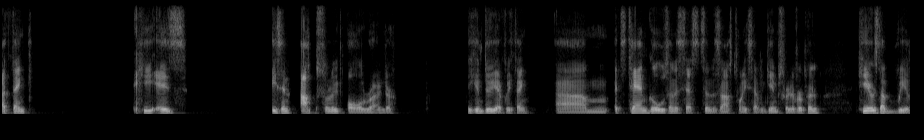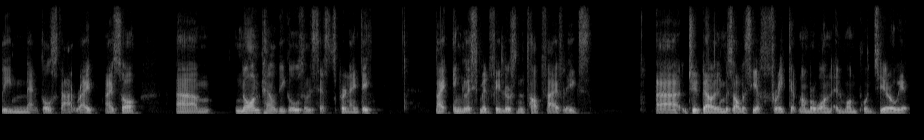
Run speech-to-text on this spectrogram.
I think he is he's an absolute all rounder. He can do everything. Um, it's 10 goals and assists in his last 27 games for Liverpool. Here's a really mental stat, right? I saw um, non penalty goals and assists per 90 by English midfielders in the top five leagues. Uh, Jude Bellingham is obviously a freak at number one in 1.08.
